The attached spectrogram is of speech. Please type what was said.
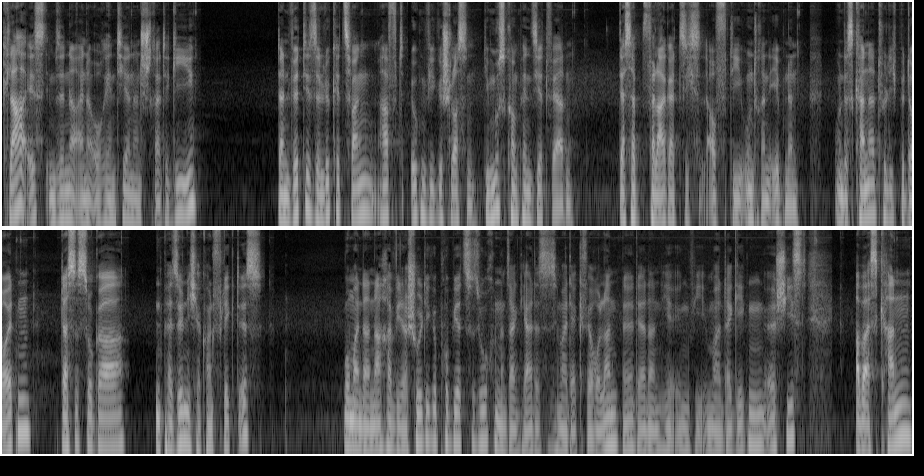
klar ist im Sinne einer orientierenden Strategie, dann wird diese Lücke zwanghaft irgendwie geschlossen. Die muss kompensiert werden. Deshalb verlagert sich auf die unteren Ebenen. Und es kann natürlich bedeuten, dass es sogar ein persönlicher Konflikt ist, wo man dann nachher wieder Schuldige probiert zu suchen und sagt, ja, das ist immer der Querulant, ne, der dann hier irgendwie immer dagegen äh, schießt. Aber es kann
